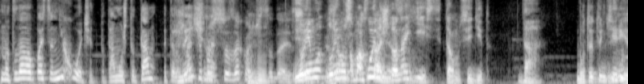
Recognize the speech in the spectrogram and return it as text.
но туда попасть он не хочет, потому что там эта Иначе женщина... просто все закончится, да. и Но ему, Если но ему спокойно, что она останется. есть, там сидит. Да. Вот это Ему интересно.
